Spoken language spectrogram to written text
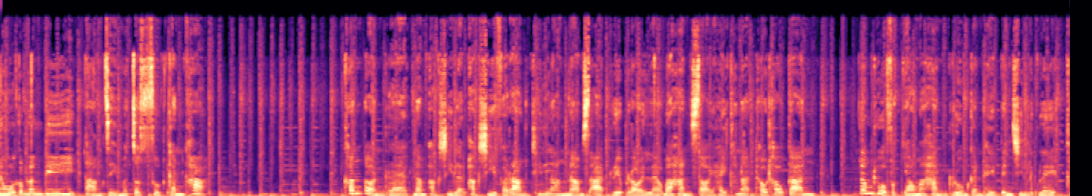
นัวกำลังดี ตามเจมาจดสูตรกันค่ะขั้นตอนแรกนำผักชีและผักชีฝรั่งที่ล้างน้ำสะอาดเรียบร้อยแล้วมาหั่นซอยให้ขนาดเท่าๆกัน นำถั่วฝักยาวมาหั่นรวมกันให้เป็นชิ้นเล็กๆ ข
